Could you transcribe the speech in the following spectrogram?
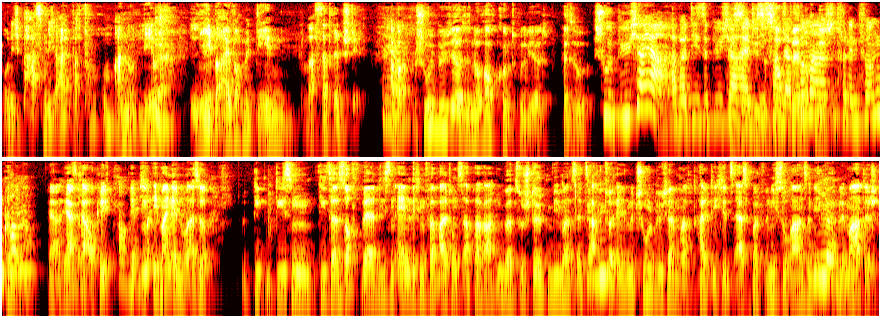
und ich passe mich einfach drumherum an und lebe, lebe einfach mit dem, was da drin steht. Aber Schulbücher sind doch auch kontrolliert. Also Schulbücher ja, aber diese Bücher Diese- halt, diese die von der Software noch Firma, von den Firmen kommen. Genau. Ja, ja klar, okay. Ich, ich meine ja nur, also diesem, dieser Software, diesen ähnlichen Verwaltungsapparat überzustülpen, wie man es jetzt aktuell mit Schulbüchern macht, halte ich jetzt erstmal für nicht so wahnsinnig Nö. problematisch.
